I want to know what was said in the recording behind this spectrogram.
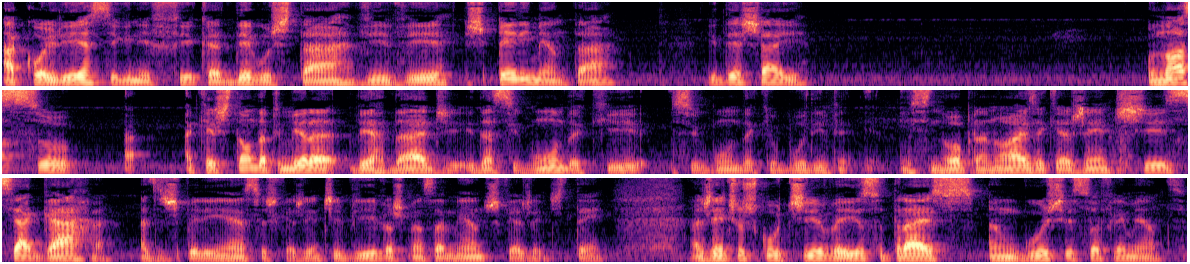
Acolher significa degustar, viver, experimentar e deixar ir. O nosso a questão da primeira verdade e da segunda que segunda que o Buda ensinou para nós é que a gente se agarra às experiências que a gente vive, aos pensamentos que a gente tem. A gente os cultiva e isso traz angústia e sofrimento.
